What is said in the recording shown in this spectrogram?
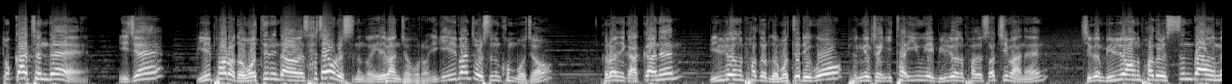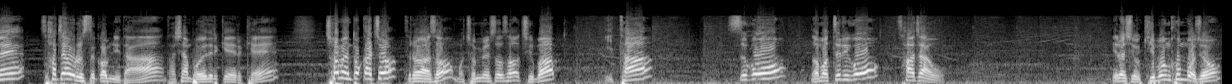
똑같은데 이제 밀파로 넘어뜨린 다음에 사자우를 쓰는 거예요 일반적으로 이게 일반적으로 쓰는 콤보죠 그러니까 아까는 밀려오는 파도를 넘어뜨리고 병력장 2타 이후에 밀려오는 파도를 썼지만은 지금 밀려오는 파도를 쓴 다음에 사자우를 쓸 겁니다. 다시 한번 보여드릴게요 이렇게. 처음엔 똑같죠? 들어가서 뭐 전멸 써서 즈밥 2타 쓰고 넘어뜨리고 사자우. 이런 식으로 기본 콤보죠.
